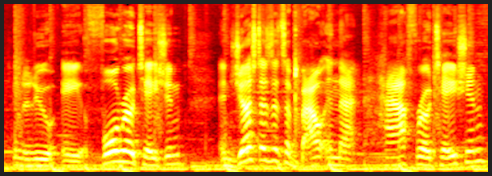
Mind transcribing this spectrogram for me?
It's gonna do a full rotation, and just as it's about in that half rotation,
